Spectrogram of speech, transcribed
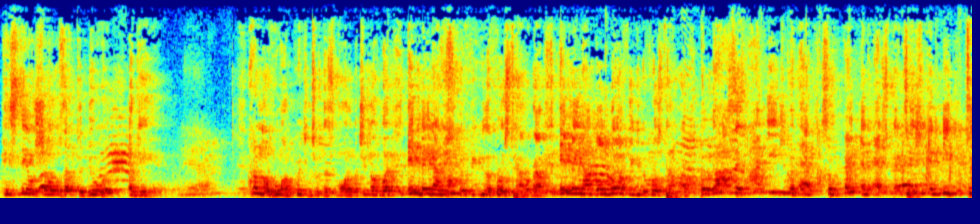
He still shows up to do it again. I don't know who I'm preaching to this morning, but you know what? It may not happen for you the first time around. It may not go well for you the first time around. But God says, I need you to have some faith and expectation in me to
